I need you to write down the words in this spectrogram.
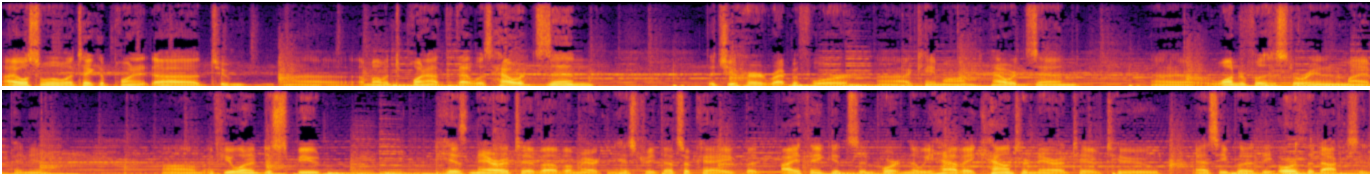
I also want to take a point uh, to uh, a moment to point out that that was Howard Zinn that you heard right before uh, I came on. Howard Zinn wonderful historian, in my opinion. Um, if you want to dispute his narrative of American history, that's okay. But I think it's important that we have a counter narrative to, as he put it, the orthodoxy.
